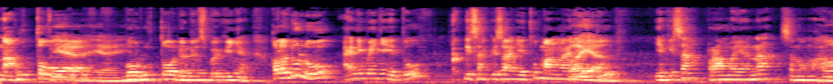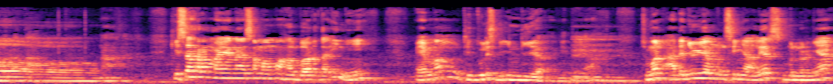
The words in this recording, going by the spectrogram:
Naruto, Iya, iya, iya. Boruto dan lain sebagainya. Kalau dulu animenya itu kisah-kisahnya itu manganya Wayang. itu ya kisah Ramayana sama Mahabharata. oh Nah, kisah Ramayana sama Mahabharata ini memang ditulis di India gitu ya. Hmm. Cuman ada juga yang mensinyalir sebenarnya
